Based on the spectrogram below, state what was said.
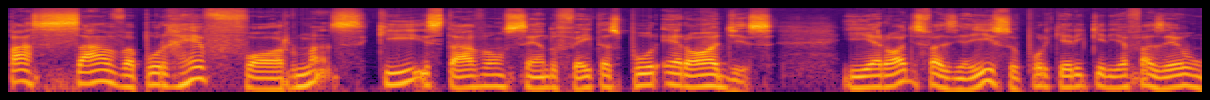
passava por reformas que estavam sendo feitas por Herodes. E Herodes fazia isso porque ele queria fazer um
